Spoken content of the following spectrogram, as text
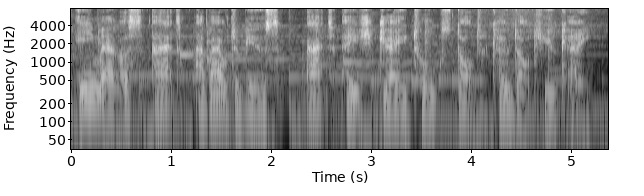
Email us at aboutabuse at hjtalks.co.uk.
